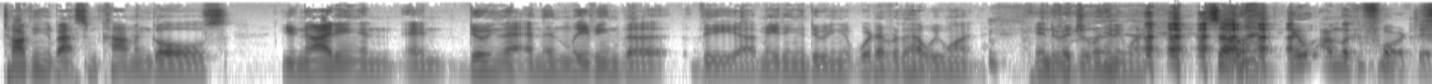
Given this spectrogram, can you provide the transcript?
talking about some common goals, uniting and, and doing that, and then leaving the the uh, meeting and doing whatever the hell we want individually anyway. so it, I'm looking forward to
